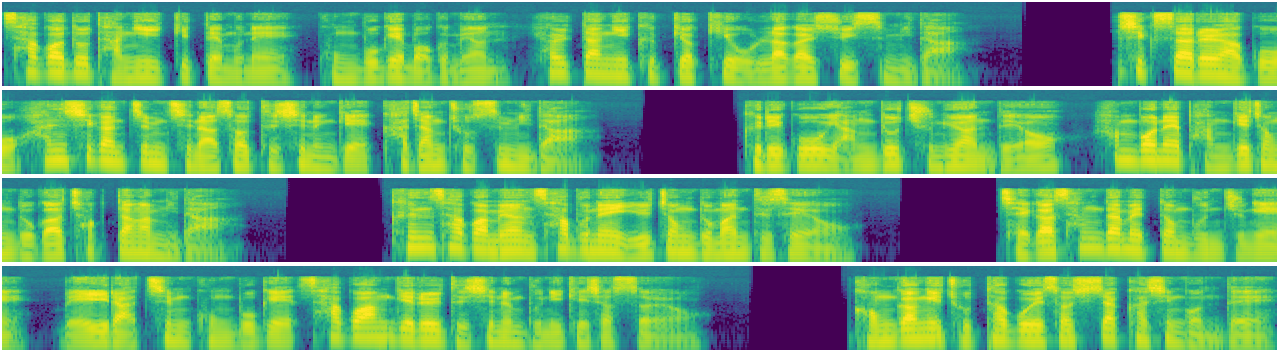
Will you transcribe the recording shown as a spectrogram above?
사과도 당이 있기 때문에 공복에 먹으면 혈당이 급격히 올라갈 수 있습니다. 식사를 하고 1시간쯤 지나서 드시는 게 가장 좋습니다. 그리고 양도 중요한데요. 한 번에 반 개 정도가 적당합니다. 큰 사과면 4분의 1 정도만 드세요. 제가 상담했던 분 중에 매일 아침 공복에 사과 한 개를 드시는 분이 계셨어요. 건강에 좋다고 해서 시작하신 건데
